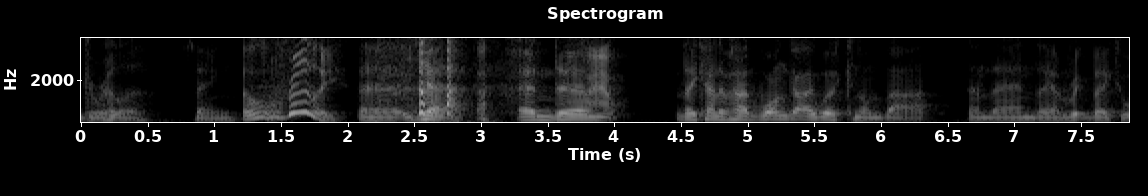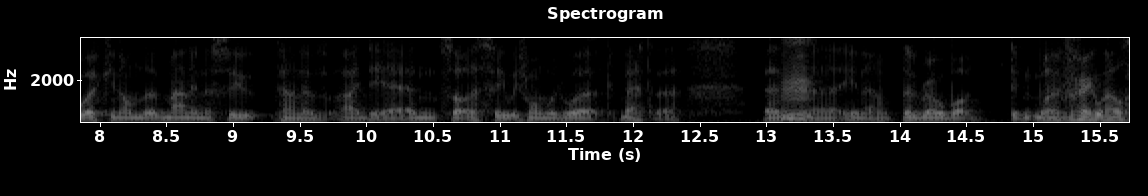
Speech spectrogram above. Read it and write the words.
gorilla thing. Oh, really, Uh, yeah, and um, Wow. they kind of had one guy working on that, and then they had Rick Baker working on the man in a suit kind of idea, and sort of see which one would work better. And Hmm. uh, you know, the robot didn't work very well,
